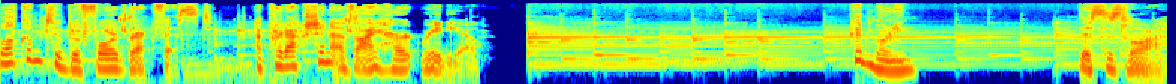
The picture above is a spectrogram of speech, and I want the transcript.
Welcome to Before Breakfast, a production of iHeartRadio. Good morning. This is Laura.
